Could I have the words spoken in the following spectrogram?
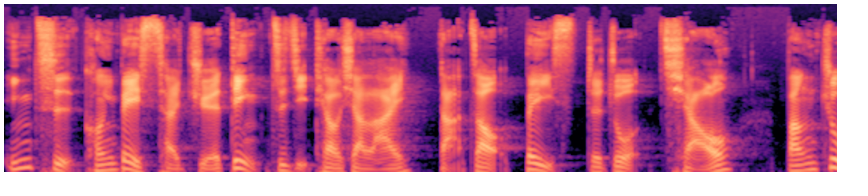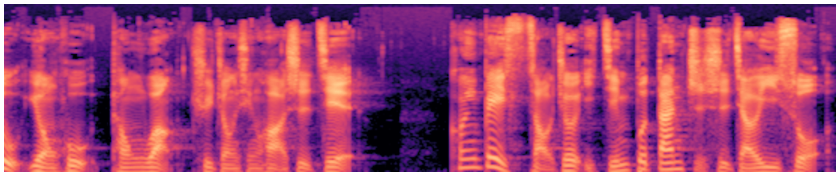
因此，Coinbase 才决定自己跳下来，打造 Base 这座桥，帮助用户通往去中心化世界。Coinbase 早就已经不单只是交易所，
